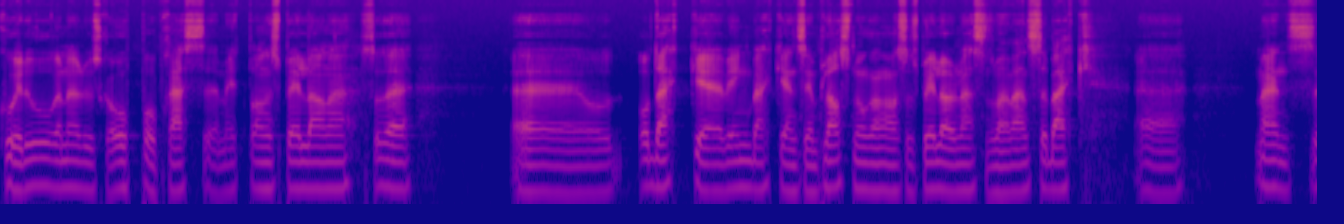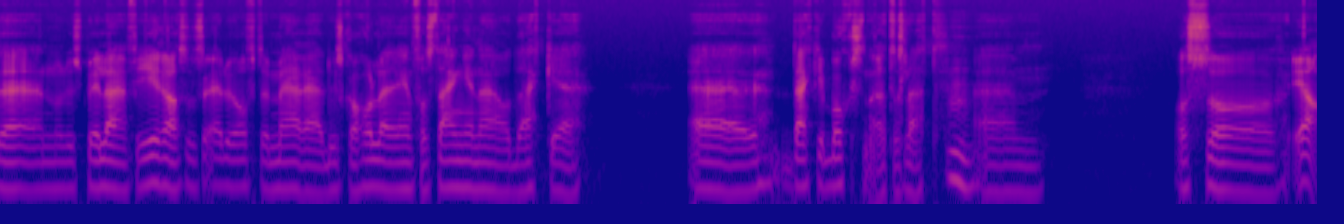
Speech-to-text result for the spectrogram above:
korridorene, du skal opp og presse midtbanespillerne. Så det eh, å, å dekke wingbacken sin plass Noen ganger så spiller du nesten som en venstreback. Eh, mens eh, når du spiller en firer, så er du ofte mer eh, Du skal holde deg innenfor stengene og dekke eh, Dekke boksen, rett og slett. Mm. Um, og så, ja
